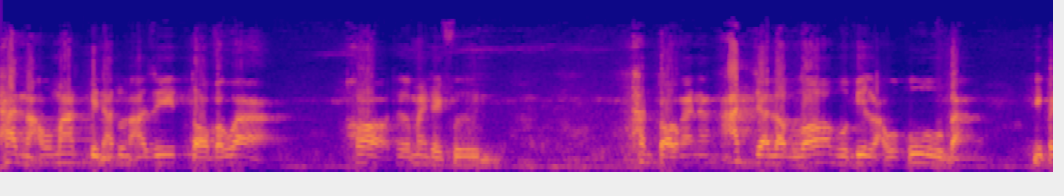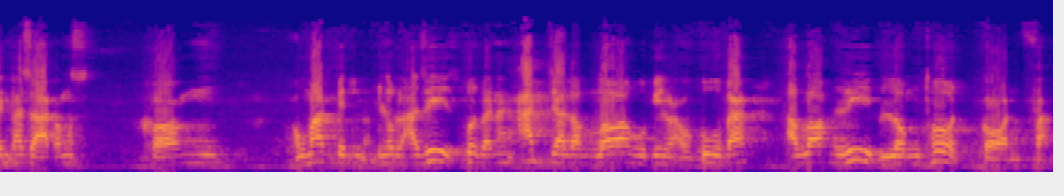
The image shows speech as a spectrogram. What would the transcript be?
ท่านอามัดบินอัตุลอาซีตอบบอกว่า พ่อเธอไม่ได้ฟื้น ท่านตอบไงนะอัจจลลอฮูบิลอูกูบะนี่เป็นภาษาของของอุมัดบินบินอัลอาซีสพูดไปนะอัจจลลอฮูบิลอูกูบะอัลลอฮ์รีบลงโทษก่อนฝัง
